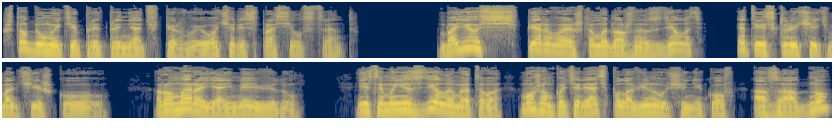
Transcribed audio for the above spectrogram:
«Что думаете предпринять в первую очередь?» — спросил Стрэнд. «Боюсь, первое, что мы должны сделать, это исключить мальчишку. Ромера я имею в виду. Если мы не сделаем этого, можем потерять половину учеников, а заодно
